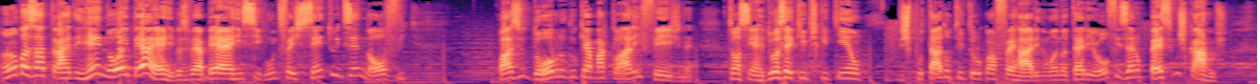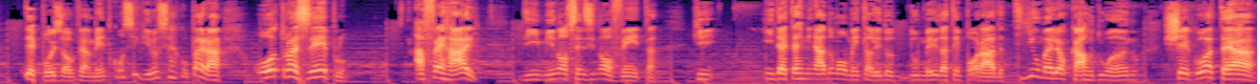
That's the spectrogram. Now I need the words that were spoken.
ambas atrás de Renault e BAR. Você vê a BAR em segundo fez 119, quase o dobro do que a McLaren fez, né? Então assim, as duas equipes que tinham disputado o título com a Ferrari no ano anterior fizeram péssimos carros. Depois, obviamente, conseguiram se recuperar. Outro exemplo, a Ferrari de 1990, que em determinado momento ali do, do meio da temporada tinha o melhor carro do ano, chegou até a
